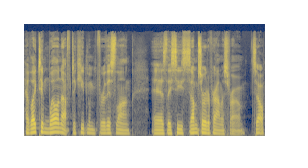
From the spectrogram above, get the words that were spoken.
have liked him well enough to keep him for this long as they see some sort of promise from him. So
